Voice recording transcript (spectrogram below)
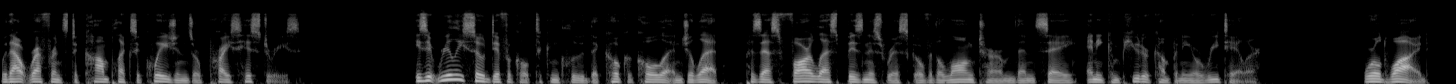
without reference to complex equations or price histories. Is it really so difficult to conclude that Coca Cola and Gillette possess far less business risk over the long term than, say, any computer company or retailer? Worldwide,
